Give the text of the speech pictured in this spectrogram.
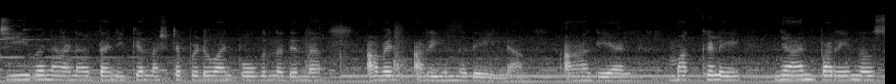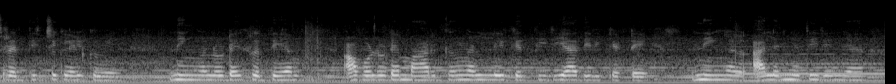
ജീവനാണ് തനിക്ക് നഷ്ടപ്പെടുവാൻ പോകുന്നതെന്ന് അവൻ അറിയുന്നതേയില്ല. ആകയാൽ മക്കളെ ഞാൻ പറയുന്നത് ശ്രദ്ധിച്ചു കേൾക്കുവിൻ. നിങ്ങളുടെ ഹൃദയം അവളുടെ മാർഗങ്ങളിലേക്ക് തിരിയാതിരിക്കട്ടെ. നിങ്ങൾ അലഞ്ഞു തിരിഞ്ഞ്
